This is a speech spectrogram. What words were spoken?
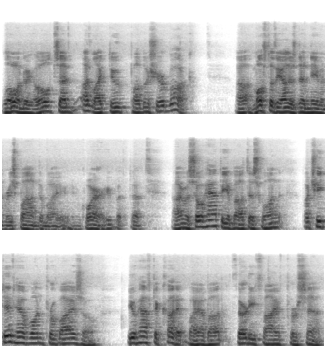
lo and behold, said, "I'd like to publish your book." Uh, most of the others didn't even respond to my inquiry, but uh, I was so happy about this one. But she did have one proviso. You have to cut it by about 35%.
